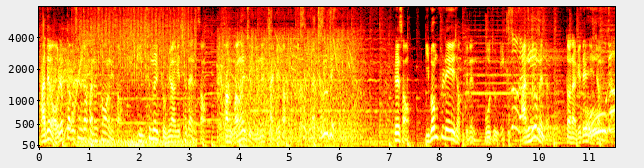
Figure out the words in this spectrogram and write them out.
다들 어렵다고 생각하는 상황에서 빈틈을 교묘하게 찾아내서 관광을 즐기는 갈매가 같죠. 그래서 이번 플레이의 적들은 모두 안드로메다로 떠나게 될 예정입니다.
